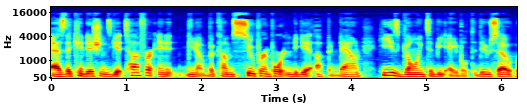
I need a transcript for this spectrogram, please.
as the conditions get tougher and it you know becomes super important to get up and down, he is going to be able to do so.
